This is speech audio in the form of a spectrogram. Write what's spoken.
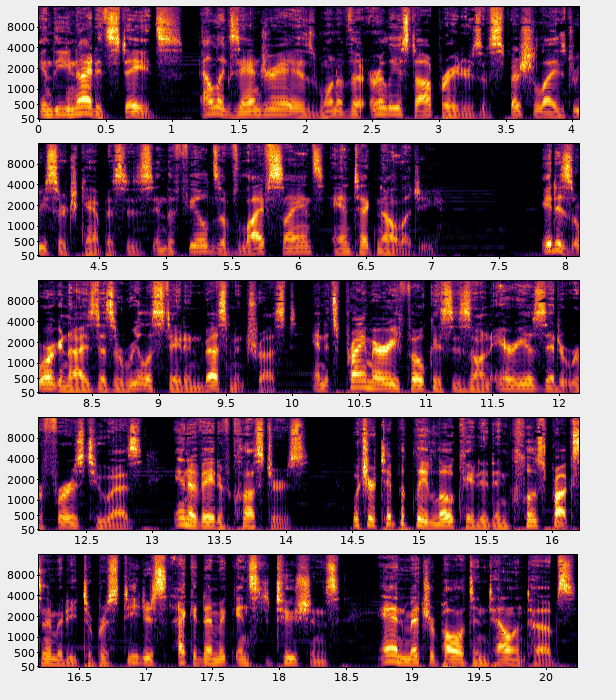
In the United States, Alexandria is one of the earliest operators of specialized research campuses in the fields of life science and technology. It is organized as a real estate investment trust, and its primary focus is on areas that it refers to as innovative clusters, which are typically located in close proximity to prestigious academic institutions and metropolitan talent hubs.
